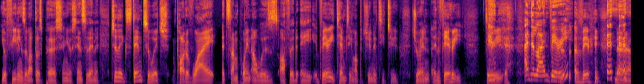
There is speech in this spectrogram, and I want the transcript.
your feelings about this person, your sense of them, to the extent to which part of why at some point I was offered a very tempting opportunity to join a very, very, Underline very. a very, no, no,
